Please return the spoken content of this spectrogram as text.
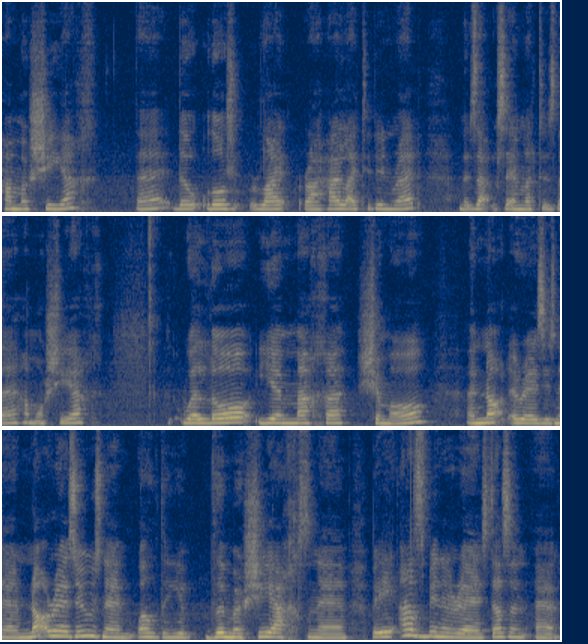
HaMashiach. There, the, those light, highlighted in red, the exact same letters there, HaMashiach. Welo Yemacha Shemo, and not erase his name. Not erase whose name? Well, the the Mashiach's name, but it has been erased, doesn't it?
